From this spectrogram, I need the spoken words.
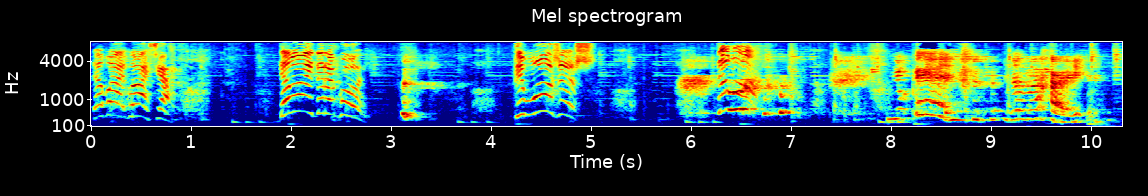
Давай, Вася. Давай, дорогой. Ты можешь. You can! Давай!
